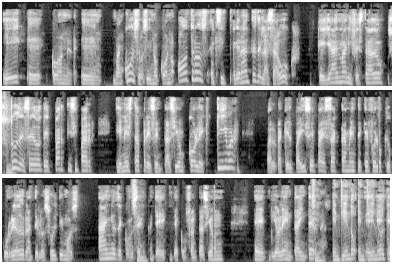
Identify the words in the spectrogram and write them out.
y eh, con eh, Mancuso, sino con otros exintegrantes de la SAUC que ya han manifestado su deseo de participar en esta presentación colectiva para que el país sepa exactamente qué fue lo que ocurrió durante los últimos años de, de, de confrontación eh, violenta interna. entiendo, entiendo Eh, el eh, esa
